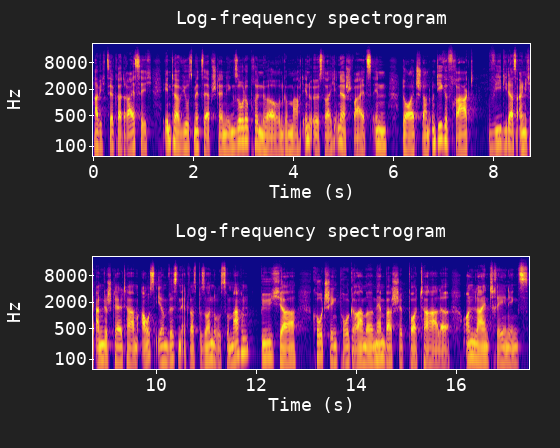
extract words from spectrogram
habe ich circa 30 Interviews mit selbstständigen Solopreneuren gemacht, in Österreich, in der Schweiz, in Deutschland und die gefragt, wie die das eigentlich angestellt haben, aus ihrem Wissen etwas Besonderes zu machen. Bücher, Coaching-Programme, Membership-Portale, Online-Trainings,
